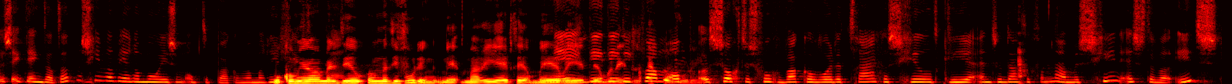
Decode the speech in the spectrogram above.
Dus ik denk dat dat misschien wel weer een mooi is om op te pakken. Want Marie Hoe kom je nou met die, hoe met die voeding? Marie heeft heel meer. Nee, heeft die, die, die kwam op 's ochtends vroeg wakker worden, trage schildklier. En toen dacht ik van, nou, misschien is er wel iets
